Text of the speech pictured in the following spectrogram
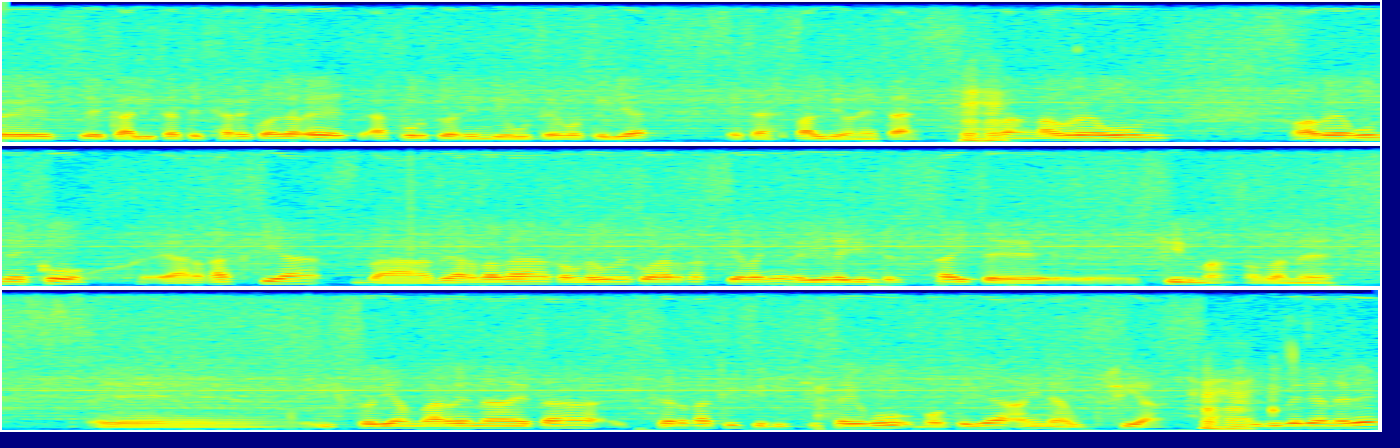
ez kalitate txarrekoa da ez apurtu egin digute botila eta espaldi honetan. Mhm. Orduan, gaur egun gaur eguneko argazkia ba behar bada gaur eguneko argazkia baino niri gehien interesa zait e, filma. Orduan e, e, historian barrena eta zergatik iritsi zaigu botila hain hautsia. Mhm. Aldi berean ere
